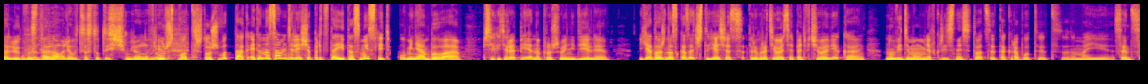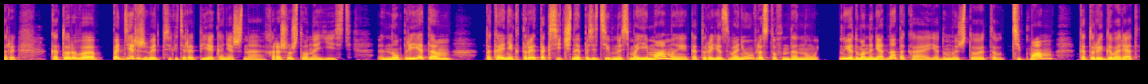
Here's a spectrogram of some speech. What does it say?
да, абсолютно. да. Восстанавливаться 100 тысяч миллионов Ну лет. ш- вот что ж, вот так. Это на самом деле еще предстоит осмыслить. У меня была психотерапия на прошлой неделе. Я должна сказать, что я сейчас превратилась опять в человека, ну, видимо, у меня в кризисной ситуации так работают э, мои сенсоры, которого поддерживает психотерапия, конечно. Хорошо, что она есть. Но при этом такая некоторая токсичная позитивность моей мамы, которой я звоню в Ростов-на-Дону, ну, я думаю, она не одна такая. Я думаю, что это тип мам, которые говорят,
